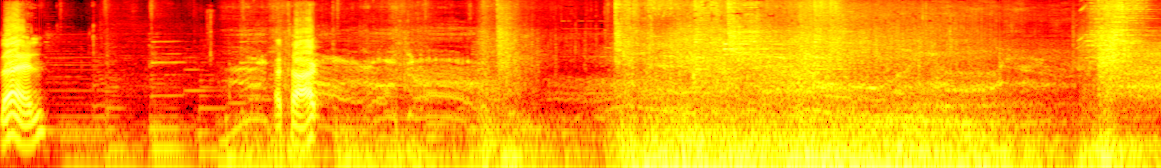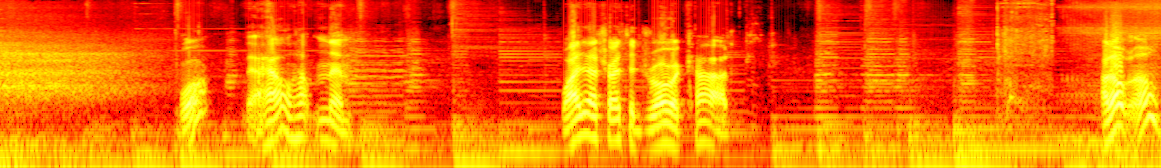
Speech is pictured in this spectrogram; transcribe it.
Then attack. What the hell happened then? Why did I try to draw a card? I don't know.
